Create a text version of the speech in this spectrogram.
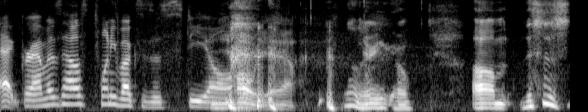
at grandma's house, 20 bucks is a steal. oh yeah. Oh, there you go. Um, this is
